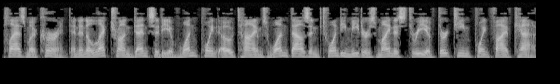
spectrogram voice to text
plasma current and an electron density of 1.0 times 1020 m-3 of 13.5 keV.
